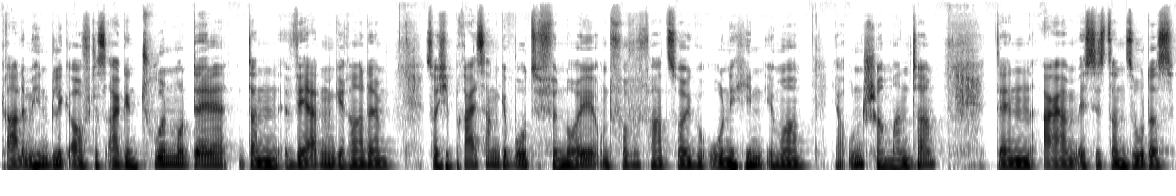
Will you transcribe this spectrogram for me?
gerade im Hinblick auf das Agenturenmodell, dann werden gerade solche Preisangebote für neue und Vorführfahrzeuge ohnehin immer ja uncharmanter. Denn ähm, es ist dann so, dass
